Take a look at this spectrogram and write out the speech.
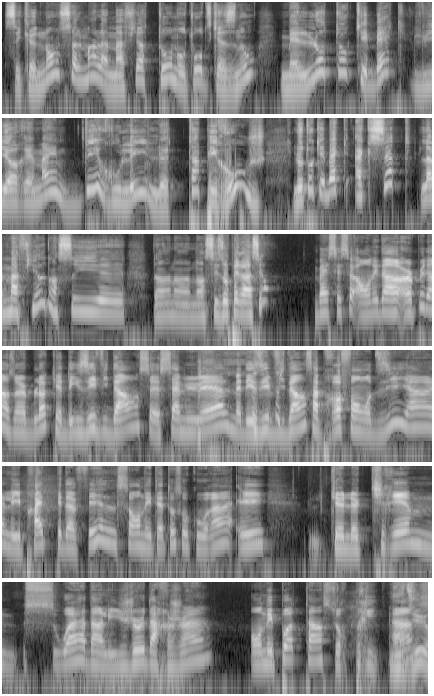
c'est que non seulement la mafia tourne autour du casino, mais l'Auto-Québec lui aurait même déroulé le tapis rouge. L'Auto-Québec accepte la mafia dans ses, euh, dans, ses opérations? Ben c'est ça, on est dans, un peu dans un bloc des évidences, Samuel, mais des évidences approfondies. Hein? Les prêtres pédophiles, ça on était tous au courant, et que le crime soit dans les jeux d'argent, on n'est pas tant surpris. Mon hein? Dieu,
